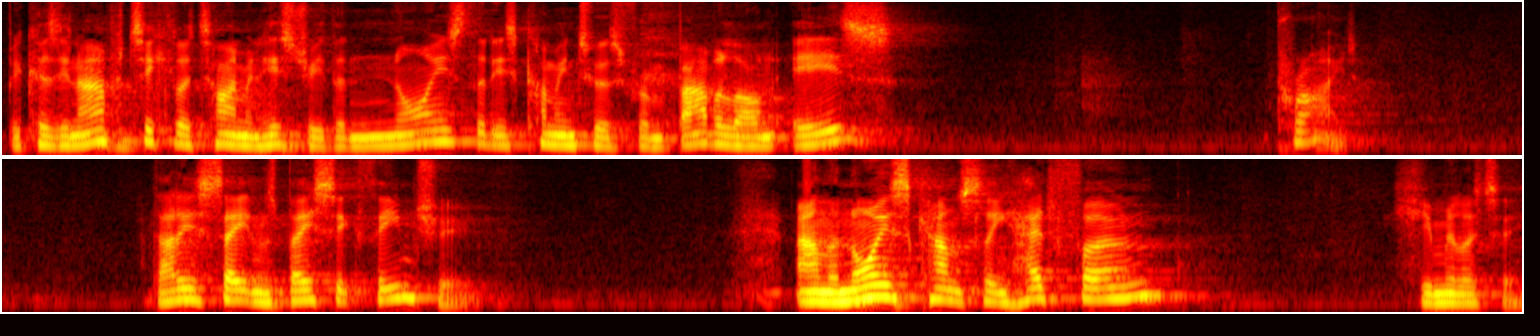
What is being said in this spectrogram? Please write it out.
Because in our particular time in history, the noise that is coming to us from Babylon is pride. That is Satan's basic theme tune. And the noise cancelling headphone, humility.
